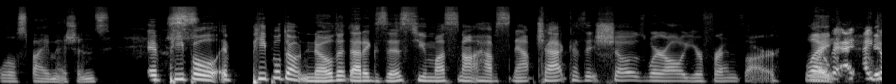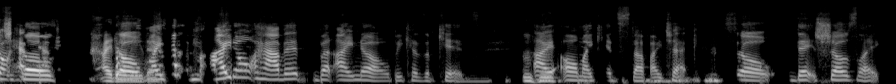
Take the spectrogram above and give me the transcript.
little spy missions. if people if people don't know that that exists you must not have snapchat because it shows where all your friends are like Okay, I, I don't have that. I don't either. my m- i don't have it but i know because of kids Mhm. i all my kids stuff i check so that shows like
